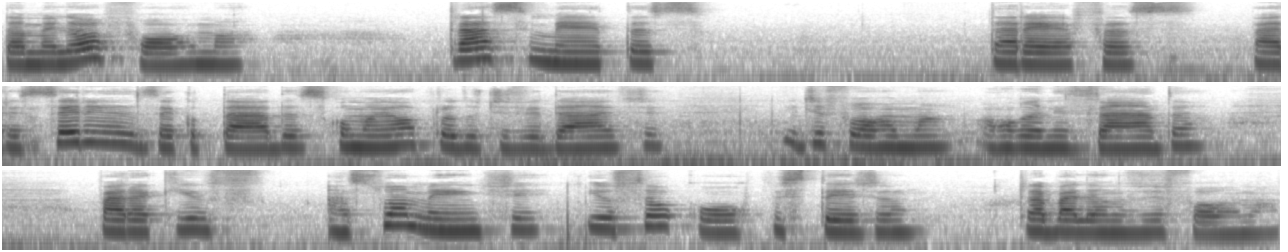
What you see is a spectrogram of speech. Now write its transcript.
da melhor forma. Trace metas, tarefas para serem executadas com maior produtividade e de forma organizada para que os, a sua mente e o seu corpo estejam trabalhando de forma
